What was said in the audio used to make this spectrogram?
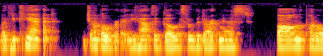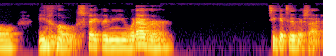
Like you can't jump over it. You have to go through the darkness, fall in the puddle, you know, scrape your knee, whatever, to get to the other side.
